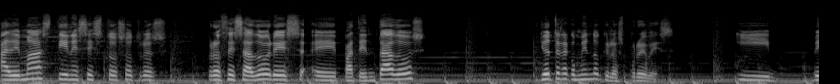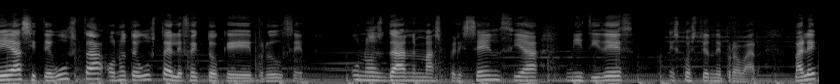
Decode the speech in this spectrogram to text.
Además tienes estos otros procesadores eh, patentados. Yo te recomiendo que los pruebes y veas si te gusta o no te gusta el efecto que producen. Unos dan más presencia, nitidez, es cuestión de probar, ¿vale?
